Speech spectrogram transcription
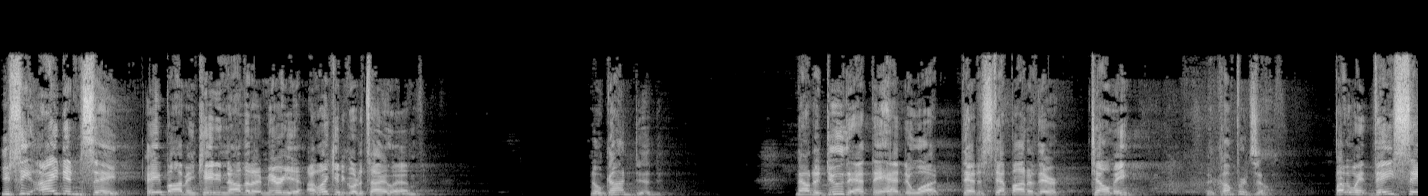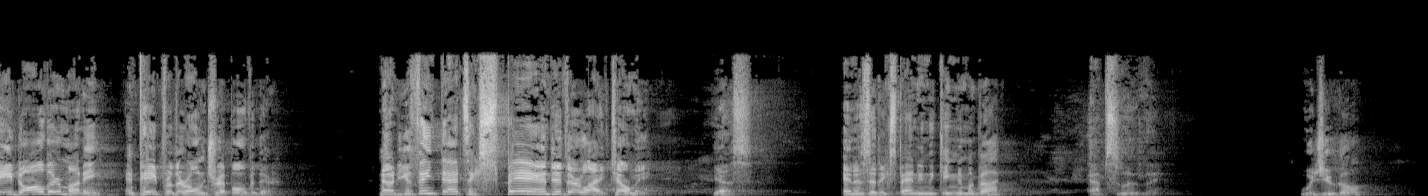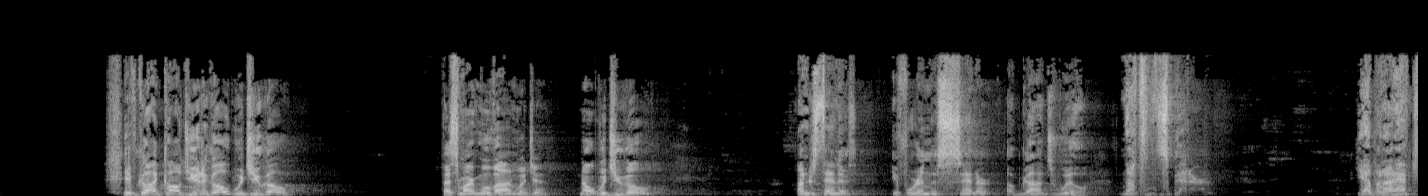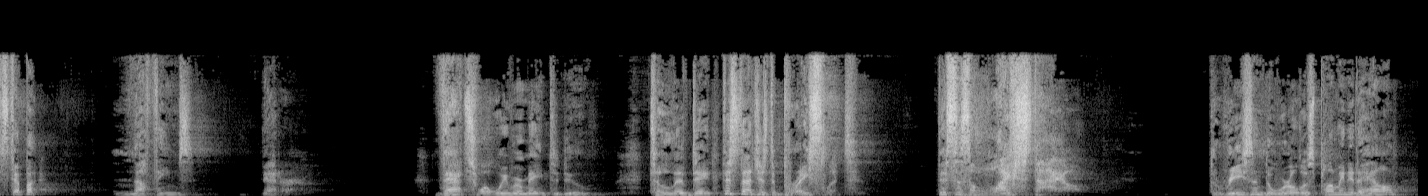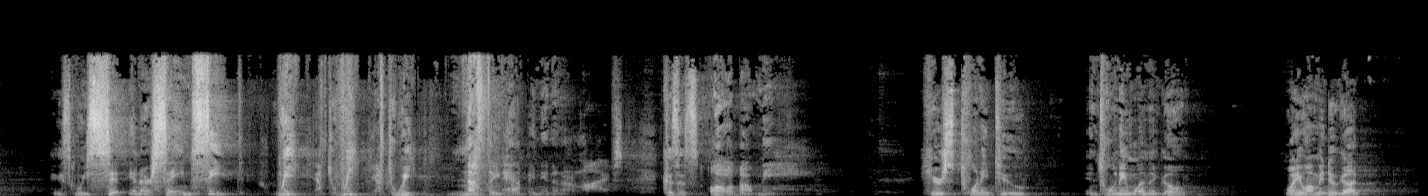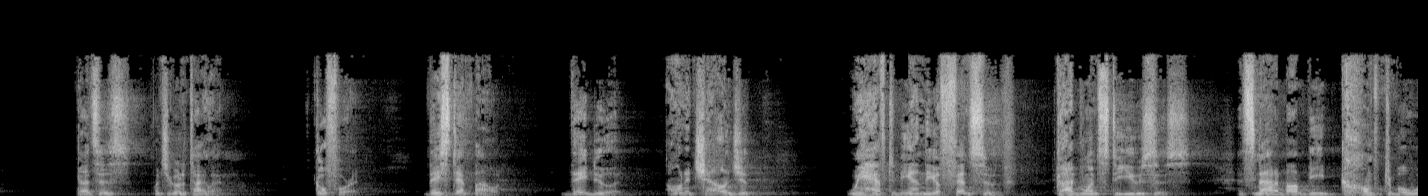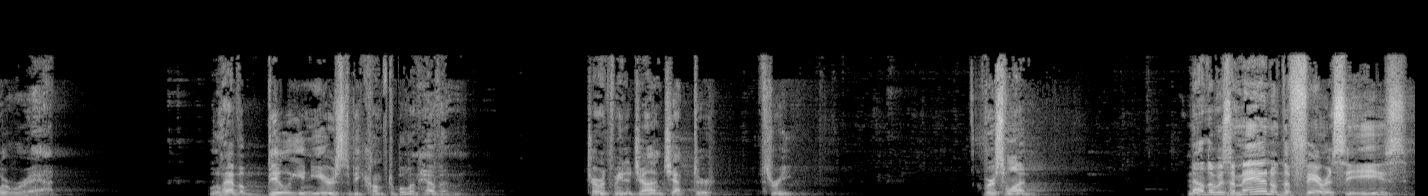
You see, I didn't say, hey, Bob and Katie, now that I marry you, I'd like you to go to Thailand. No, God did. Now, to do that, they had to what? They had to step out of their, tell me, their comfort zone. By the way, they saved all their money and paid for their own trip over there. Now, do you think that's expanded their life? Tell me. Yes. And is it expanding the kingdom of God? Absolutely. Would you go? If God called you to go, would you go? Pastor Mark, move on, would you? No, would you go? Understand this. If we're in the center of God's will, nothing's better. Yeah, but I have to step up. Nothing's better. That's what we were made to do. To live day. This is not just a bracelet. This is a lifestyle. The reason the world is plummeting to hell is we sit in our same seat week after week after week, nothing happening in our lives because it's all about me. Here's 22 and 21 that go, What do you want me to do, God? God says, Why don't you go to Thailand? Go for it. They step out, they do it. I want to challenge you. We have to be on the offensive. God wants to use us. It's not about being comfortable where we're at. We'll have a billion years to be comfortable in heaven. Turn with me to John chapter 3, verse 1. Now there was a man of the Pharisees,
